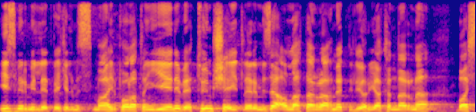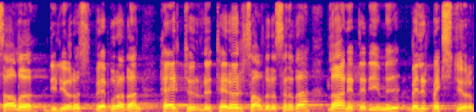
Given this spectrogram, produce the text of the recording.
İzmir milletvekilimiz Mahir Polat'ın yeğeni ve tüm şehitlerimize Allah'tan rahmet diliyor. Yakınlarına başsağlığı diliyoruz ve buradan her türlü terör saldırısını da lanetlediğimi belirtmek istiyorum.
